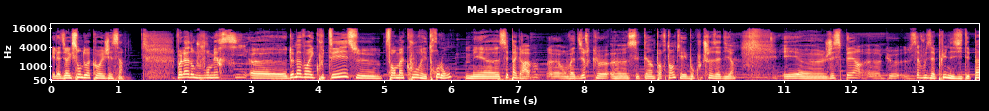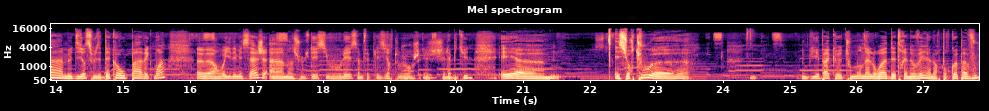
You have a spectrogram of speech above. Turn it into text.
la direction doit corriger ça. Voilà, donc je vous remercie euh, de m'avoir écouté. Ce format court est trop long, mais euh, c'est pas grave. Euh, on va dire que c'était important, qu'il y avait beaucoup de choses à dire. Et j'espère que ça vous a plu. N'hésitez pas à me dire si vous êtes d'accord ou pas avec moi. à envoyer des messages, à m'insulter si vous voulez. Ça me fait plaisir toujours, j'ai l'habitude. Et, et surtout N'oubliez pas que tout le monde a le droit d'être rénové, alors pourquoi pas vous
